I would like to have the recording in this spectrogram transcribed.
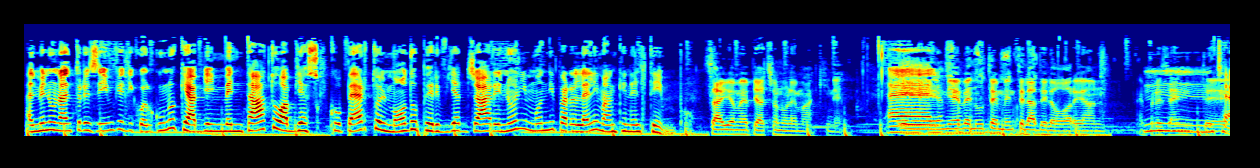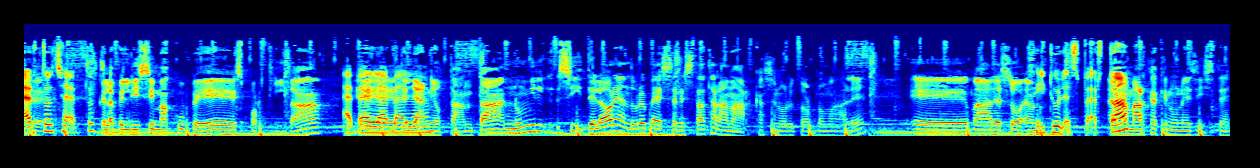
almeno un altro esempio di qualcuno che abbia inventato o abbia scoperto il modo per viaggiare non in mondi paralleli, ma anche nel tempo. Sai, a me piacciono le macchine. Eh, e mi so, è venuta in mente la DeLorean. È Mm, presente? certo, Cioè, certo. Quella bellissima coupé sportiva È bella, eh, è bella. degli anni 80. Non mi sì, DeLorean dovrebbe essere stata la marca, se non ricordo male. Eh, ma adesso è, un- Sei tu l'esperto, è una marca che non esiste.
